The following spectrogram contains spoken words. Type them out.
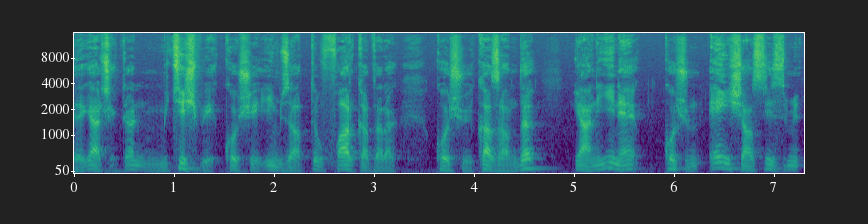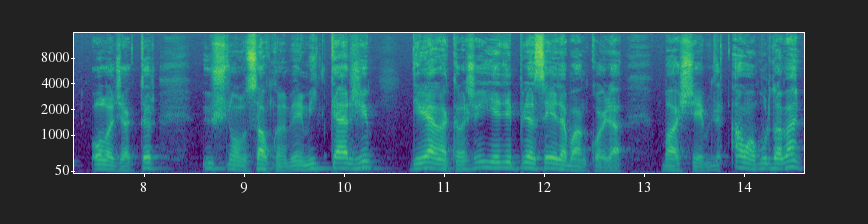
E, gerçekten müthiş bir koşuya imza attı. Fark atarak koşuyu kazandı. Yani yine koşunun en şanslı ismi olacaktır. 3 nolu safkanı benim ilk tercihim. Dileyen arkadaşlar 7 plasaya da bankoyla başlayabilir. Ama burada ben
